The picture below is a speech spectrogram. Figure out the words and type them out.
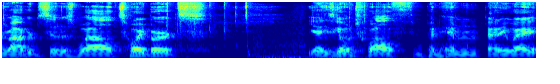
Robertson as well. Teubert. Yeah, he's going 12th. We'll him anyway.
